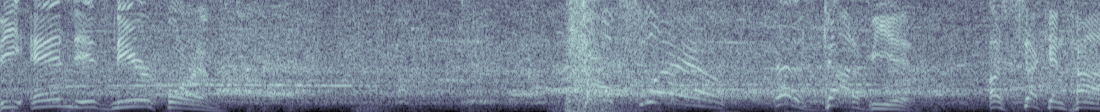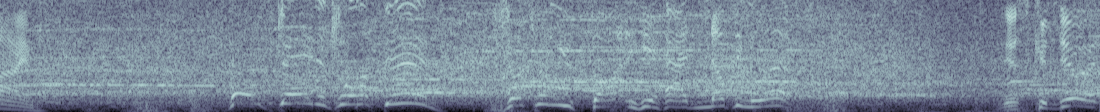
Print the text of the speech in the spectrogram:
The end is near for him. Choke slam! That has got to be it. A second time. Hell's Gate is locked in. Just when you thought he had nothing left. This could do it.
